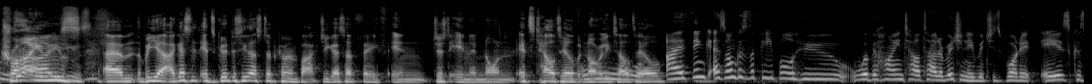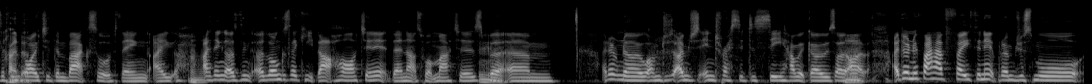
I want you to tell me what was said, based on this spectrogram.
Crimes. crimes. Um, but yeah, I guess it, it's good to see that stuff coming back. Do you guys have faith in just in a non? It's Telltale, but not really Telltale. I think as long as the people who were behind Telltale originally, which is what it is, because Kinda. Mm-hmm. invited them back, sort of thing. I I think as, as long as they keep that heart in it, then that's what matters. Mm. But um, I don't know. I'm just I'm just interested to see how it goes. I, Mm. I I don't know if I have faith in it, but I'm just more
